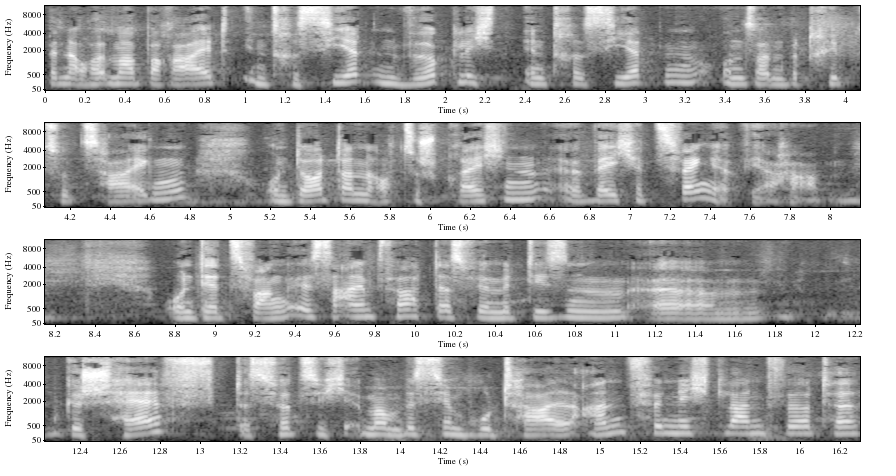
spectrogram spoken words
bin auch immer bereit, Interessierten, wirklich Interessierten unseren Betrieb zu zeigen und dort dann auch zu sprechen, äh, welche Zwänge wir haben. Und der Zwang ist einfach, dass wir mit diesem ähm, Geschäft, das hört sich immer ein bisschen brutal an für Nichtlandwirte,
